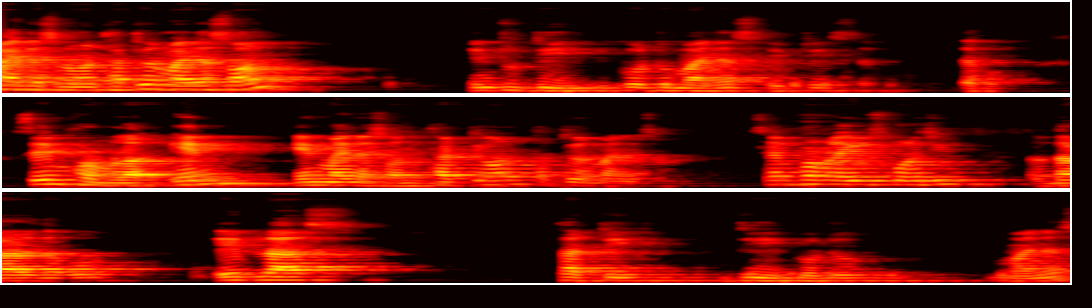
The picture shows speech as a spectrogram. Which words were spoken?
minus one মানে thirty one minus one into D equal to minus fifty seven দেখো same formula minus one thirty one thirty one minus one same formula use করেছি দাঁড়া দেখো plus thirty D equal to minus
